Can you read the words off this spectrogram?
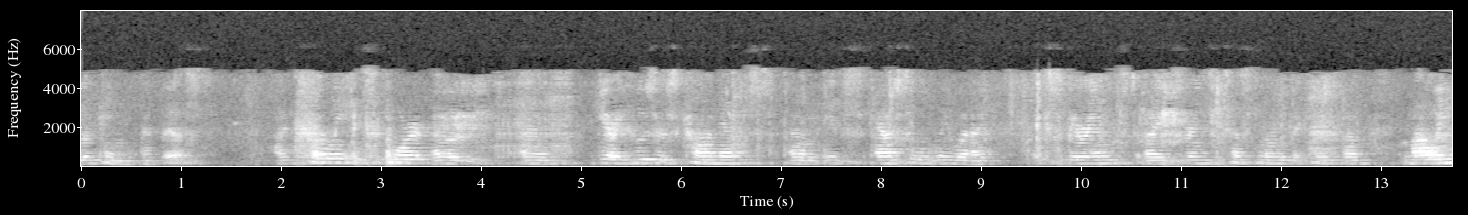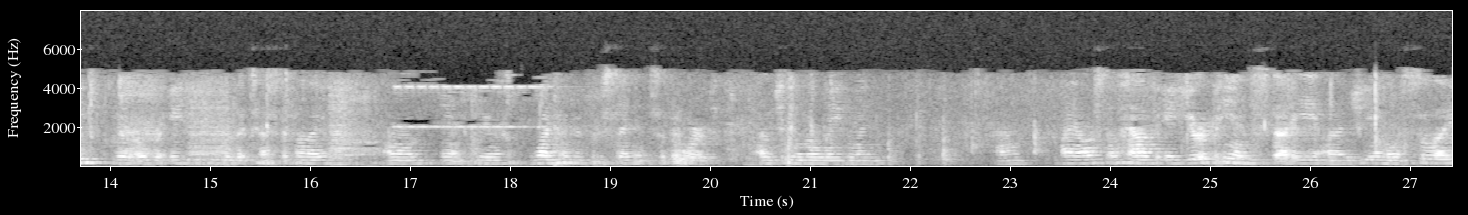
looking at this. I'm totally in support of um, Gary Hooser's comments. Um, It's absolutely what I experienced. I experienced the testimony that came from Maui. There are over 80 people that testified, um, and we're 100% in support of GMO labeling. Um, I also have a European study on GMO soy,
